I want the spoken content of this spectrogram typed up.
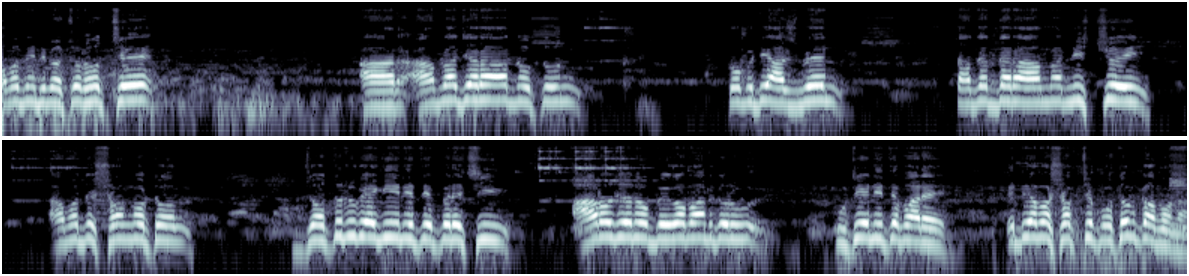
আমাদের নির্বাচন হচ্ছে। আর আমরা যারা নতুন কমিটি আসবেন, তাদের দ্বারা আমরা নিশ্চয়ই আমাদের সংগঠন যতটুকু এগিয়ে নিতে পেরেছি, আরও যেন বেগবান করে উঠিয়ে নিতে পারে। এটি আমার সবচেয়ে প্রথম কামনা।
